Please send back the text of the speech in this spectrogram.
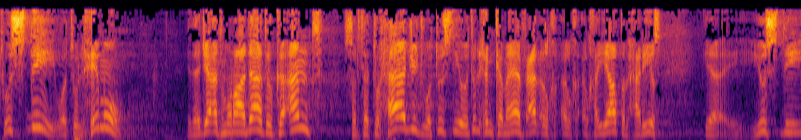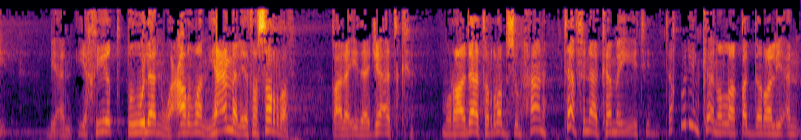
تسدي وتلحم. إذا جاءت مراداتك أنت صرت تحاجج وتسدي وتلحم كما يفعل الخياط الحريص. يسدي بأن يخيط طولا وعرضا يعمل يتصرف. قال إذا جاءتك مرادات الرب سبحانه تفنى كميت. تقول إن كان الله قدر لي أن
